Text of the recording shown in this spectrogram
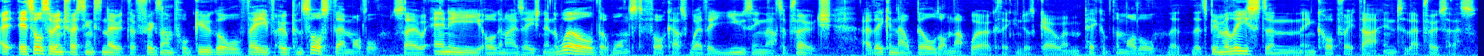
It's also interesting to note that, for example, Google, they've open sourced their model. So any organization in the world that wants to forecast weather using that approach, uh, they can now build on that work. They can just go and pick up the model that, that's been released and incorporate that into their process.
